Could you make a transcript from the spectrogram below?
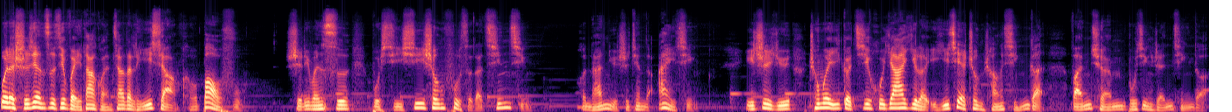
为了实现自己伟大管家的理想和抱负，史蒂文斯不惜牺牲父子的亲情和男女之间的爱情，以至于成为一个几乎压抑了一切正常情感、完全不近人情的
